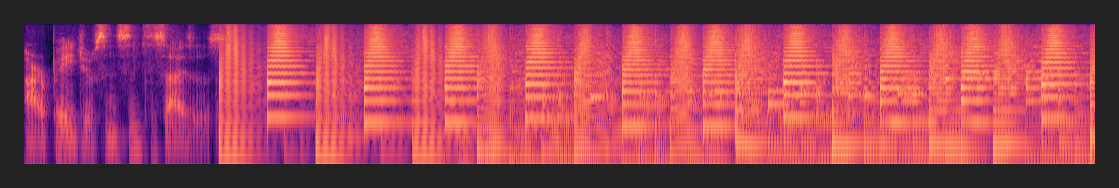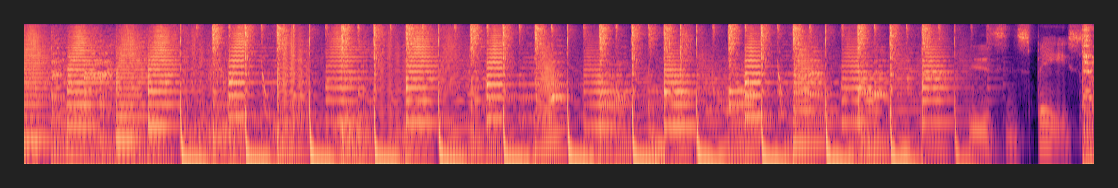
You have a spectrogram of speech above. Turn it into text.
Arpeggios and synthesizers. Space.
